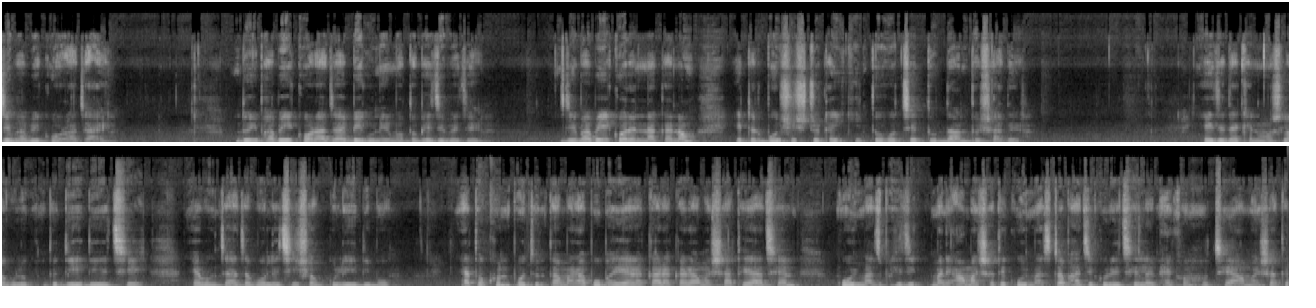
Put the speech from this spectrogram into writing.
যেভাবে করা যায়। দুইভাবেই করা যায় বেগুনের মতো ভেজে ভেজে। যেভাবেই করেন না কেন, এটার বৈশিষ্ট্যটাই কিন্তু হচ্ছে দুর্দান্ত স্বাদের। এই যে দেখেন, মশলাগুলো কিন্তু দিয়ে দিয়েছি এবং যা যা বলেছি সবগুলোই দিব। এতক্ষণ পর্যন্ত আমার আপু ভাইয়ারা কারা কারা আমার সাথে আছেন কই মাছ ভেজি মানে আমার সাথে কই মাছটা ভাজি করেছিলেন, এখন হচ্ছে আমার সাথে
